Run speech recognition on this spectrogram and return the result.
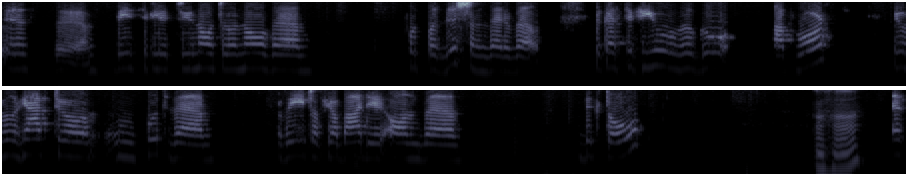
is uh, basically to you know to know the foot position very well. Because if you will go upwards, you will have to mm, put the weight of your body on the big toe, uh-huh. and,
